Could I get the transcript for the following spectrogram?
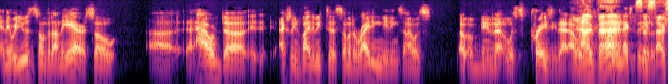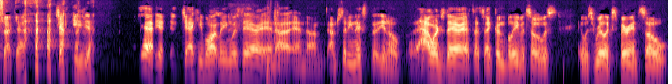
and they were using some of it on the air. So uh, Howard uh, actually invited me to some of the writing meetings, and I was. I mean, that was crazy. That I yeah, was I bet. sitting next You're to so you know, starstruck, yeah. Yeah, yeah, yeah. Jackie Martling was there, and uh, and um, I'm sitting next to you know Howard's there. I, I couldn't believe it. So it was it was real experience. So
